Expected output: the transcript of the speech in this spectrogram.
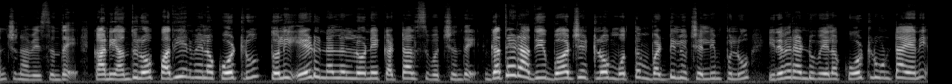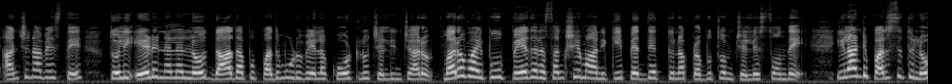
అంచనా వేసింది. కానీ అందులో పదిహేను వేల కోట్లు తొలి ఏడు నెలల్లోనే కట్టాల్సి వచ్చింది. గతేడాది బడ్జెట్లో మొత్తం వడ్డీలు చెల్లింపులు ఇరవై రెండు వేల కోట్లు ఉంటాయని అంచనా వేస్తే తొలి ఏడు నెలల్లో దాదాపు పదమూడు వేల కోట్లు చెల్లించారు. మరోవైపు పేదల సంక్షేమానికి పెద్దెత్తున ప్రభుత్వం చెల్లిస్తోంది. ఇలాంటి పరిస్థితుల్లో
